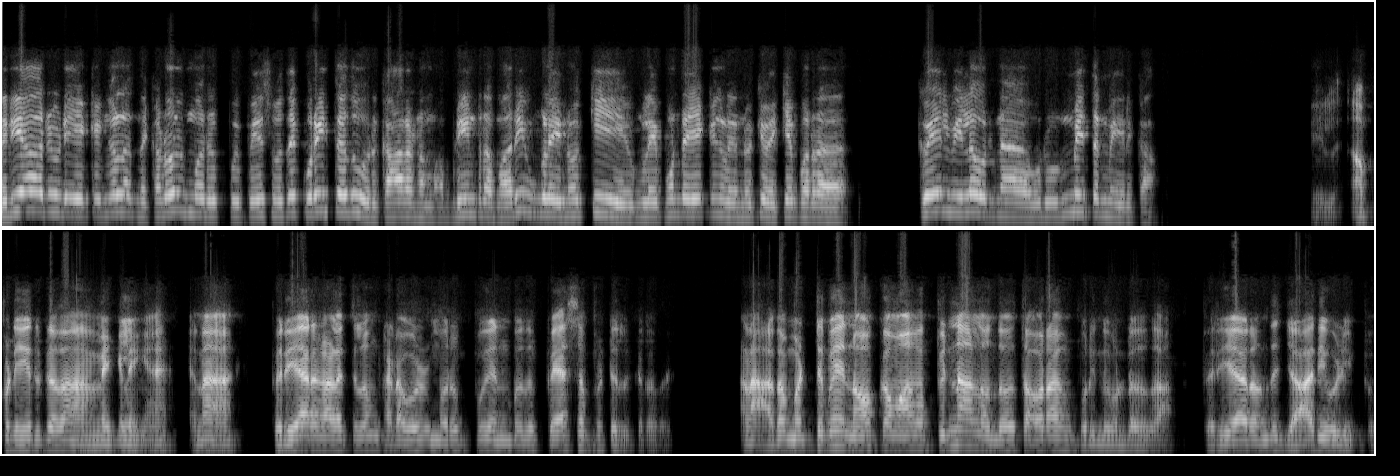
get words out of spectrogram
பெரியாருடைய இயக்கங்கள் அந்த கடவுள் மறுப்பு பேசுவதை குறைத்தது ஒரு காரணம் அப்படின்ற மாதிரி உங்களை நோக்கி உங்களை போன்ற இயக்கங்களை நோக்கி வைக்கப்படுற கேள்வியில ஒரு ந- ஒரு உண்மைத்தன்மை இருக்கா? இல்ல அப்படி இருக்கதான் நினைக்கலைங்க. ஏன்னா பெரியார் காலத்திலும் கடவுள் மறுப்பு என்பது பேசப்பட்டு இருக்கிறது ஆனா அதை மட்டுமே நோக்கமாக பின்னால் வந்தது தவறாக புரிந்து கொண்டதுதான். பெரியார் வந்து ஜாதி ஒழிப்பு.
